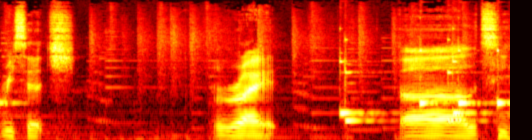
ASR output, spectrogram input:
research. Right. Uh, let's see.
